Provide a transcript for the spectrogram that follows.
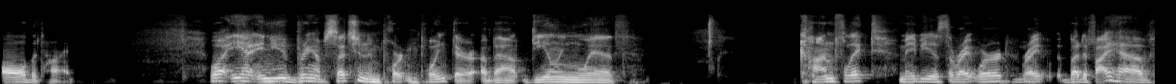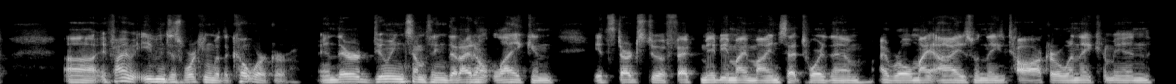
all the time. Well, yeah, and you bring up such an important point there about dealing with conflict, maybe is the right word, mm-hmm. right? But if I have, uh, if I'm even just working with a coworker and they're doing something that I don't like and it starts to affect maybe my mindset toward them. I roll my eyes when they talk or when they come in.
